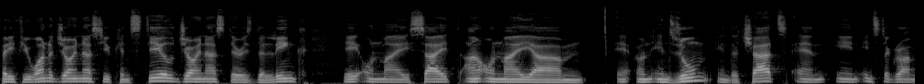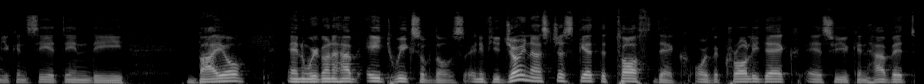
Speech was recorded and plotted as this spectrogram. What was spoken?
But if you want to join us, you can still join us. There is the link uh, on my site, uh, on my um, uh, on in Zoom in the chat, and in Instagram. You can see it in the bio and we're going to have eight weeks of those. And if you join us, just get the Thoth deck or the Crowley deck uh, so you can have it.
